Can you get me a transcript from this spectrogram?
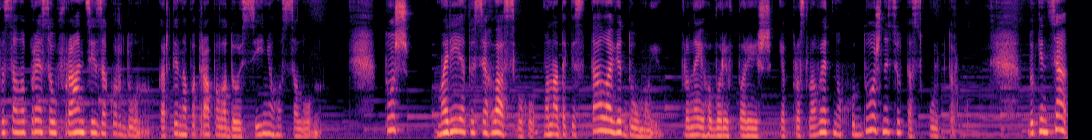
писала преса у Франції за кордоном. Картина потрапила до осіннього салону. Тож Марія досягла свого, вона таки стала відомою. Про неї говорив Париж як про славетну художницю та скульпторку. До кінця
